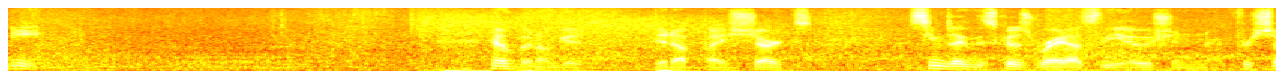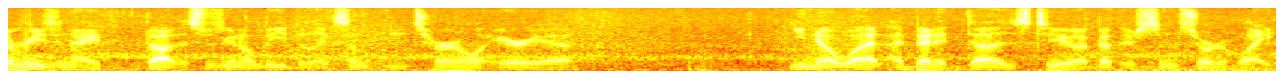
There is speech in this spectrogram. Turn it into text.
Neat. Hope I don't get bit up by sharks. It seems like this goes right out to the ocean. For some reason, I thought this was going to lead to, like, some internal area. You know what? I bet it does, too. I bet there's some sort of, like,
